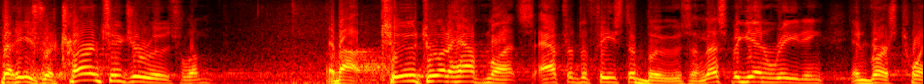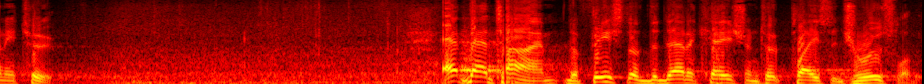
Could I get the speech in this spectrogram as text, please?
But he's returned to Jerusalem about two, two and a half months after the Feast of Booths. And let's begin reading in verse 22. At that time, the Feast of the Dedication took place at Jerusalem.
